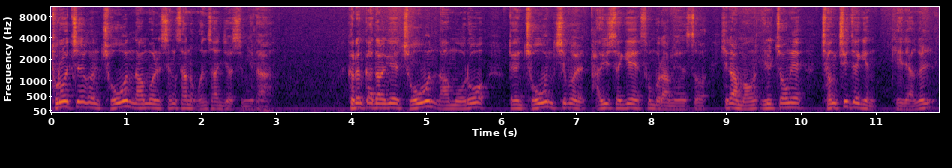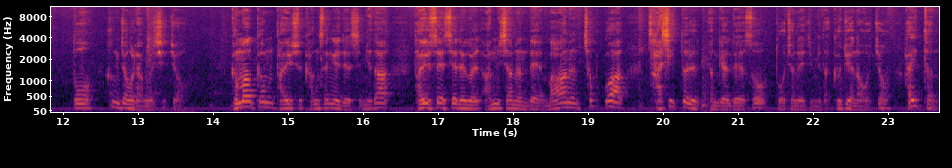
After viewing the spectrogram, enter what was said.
도로 지역은 좋은 나무를 생산하는 원산지였습니다. 그런 까닭에 좋은 나무로 된 좋은 집을 다윗에게 선물하면서 히람 왕은 일종의 정치적인 계략을 또 흥정을 한 것이죠. 그만큼 다윗이 강성해졌습니다. 다윗의 세력을 암시하는데 많은 첩과 자식들 연결돼서 또 전해집니다. 그 뒤에 나오죠. 하여튼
